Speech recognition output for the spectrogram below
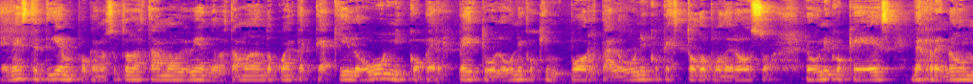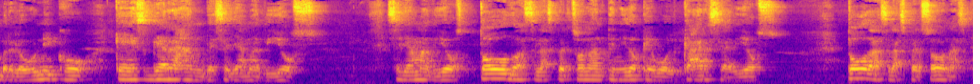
en este tiempo que nosotros estamos viviendo, nos estamos dando cuenta que aquí lo único perpetuo, lo único que importa, lo único que es todopoderoso, lo único que es de renombre, lo único que es grande se llama Dios. Se llama Dios. Todas las personas han tenido que volcarse a Dios todas las personas.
